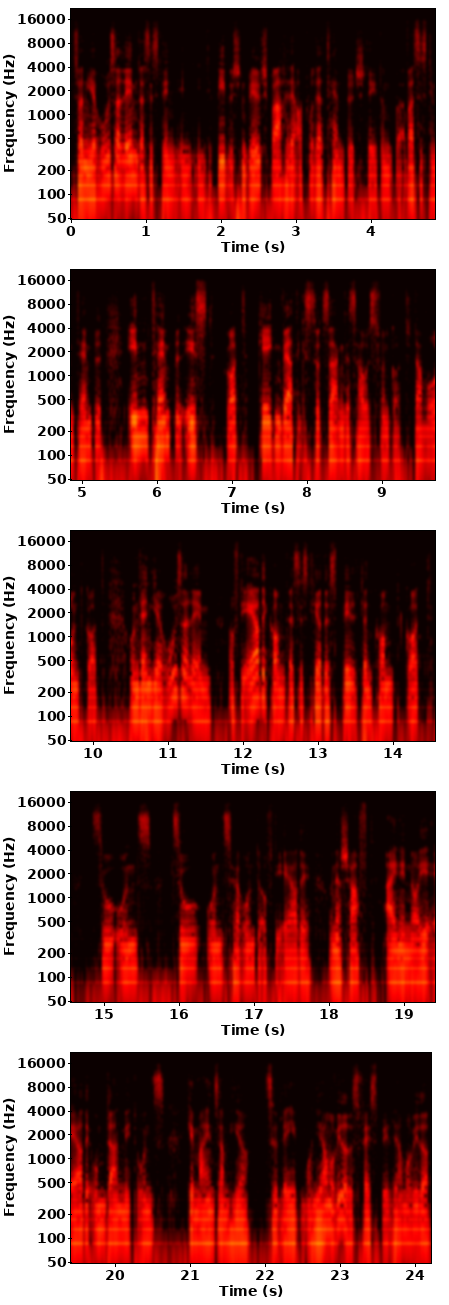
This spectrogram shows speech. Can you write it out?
sondern Jerusalem, das ist in, in, in der biblischen Bildsprache der Ort, wo der Tempel steht. Und was ist im Tempel? Im Tempel ist Gott gegenwärtig, ist sozusagen das Haus von Gott, da wohnt Gott. Und wenn Jerusalem auf die Erde kommt, das ist hier das Bild, dann kommt Gott zu uns, zu uns herunter auf die Erde und er schafft eine neue Erde, um dann mit uns gemeinsam hier zu leben. Und hier haben wir wieder das Festbild, hier haben wir wieder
